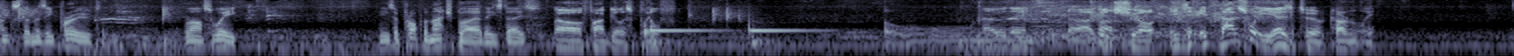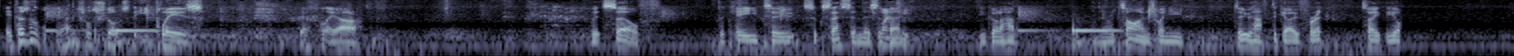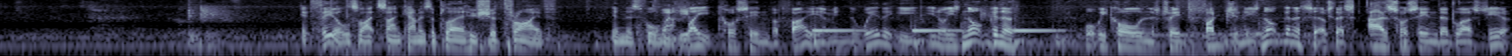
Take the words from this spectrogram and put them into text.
Amongst them, as he proved last week. He's a proper match player these days. Oh, fabulous play. Oh, now then. Oh, good Oh. shot. He's, it, that's what he is to her currently. It doesn't the actual shots that he plays definitely are. Of itself, the key to success in this 20. event, you've got to have. And there are times when you do have to go for it, take the. It feels like Saengkham is a player who should thrive in this format. Like Hossein Vafai, I mean, the way that he, you know, he's not going to, what we call in the trade, fudging. He's not going to sit up to this as Hossein did last year.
